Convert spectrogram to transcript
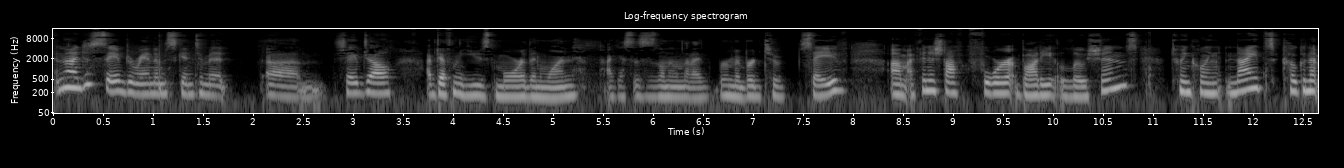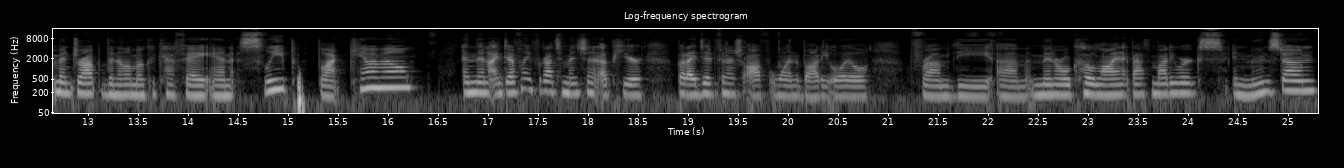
And then I just saved a random Skintimate um, shave gel. I've definitely used more than one. I guess this is the only one that I remembered to save. Um, I finished off four body lotions. Twinkling Nights, Coconut Mint Drop, Vanilla Mocha Cafe, and Sleep Black Chamomile. And then I definitely forgot to mention it up here, but I did finish off one body oil from the um, Mineral Co. line at Bath & Body Works in Moonstone.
